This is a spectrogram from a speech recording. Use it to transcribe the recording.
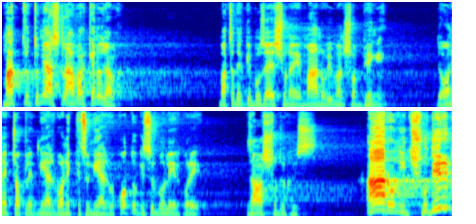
মাত্র তুমি আসলে আবার কেন যাবা? বাচ্চাদেরকে বোঝায়, শোনায় মান অভিমান সব ভেঙে যে অনেক চকলেট নিয়ে আসব, অনেক কিছু নিয়ে আসব, কত কিছু বলে এরপরে যাওয়ার সুযোগ হয়েছে আর উনি সুদীর্ঘ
